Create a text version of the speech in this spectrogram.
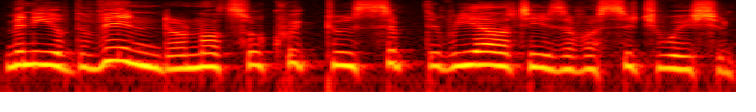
many of the Vind are not so quick to accept the realities of our situation.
